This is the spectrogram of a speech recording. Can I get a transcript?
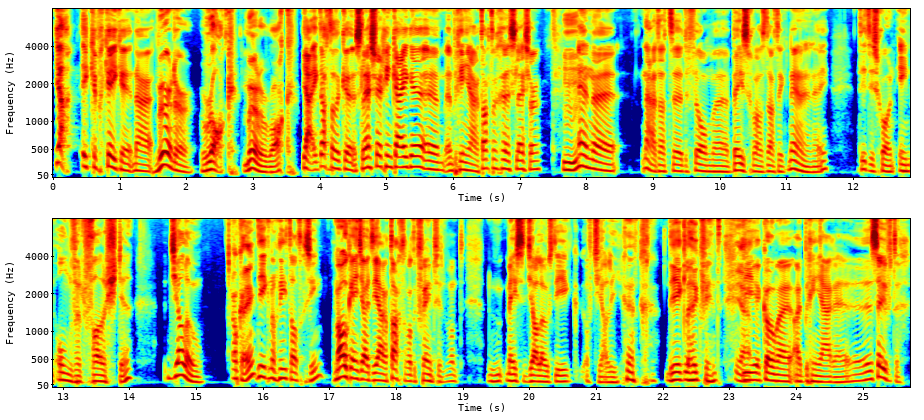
Ja, ik heb gekeken naar Murder Rock. Murder Rock. Ja, ik dacht dat ik een slasher ging kijken. eh, een begin jaren tachtig eh, slasher. Mhm. En eh nadat eh, de film eh, bezig was, dacht ik... Nee, nee, nee. Dit is gewoon een onvervalste Jallo. Oké. Die ik nog niet had gezien. Maar ook eentje uit de jaren tachtig, wat ik vreemd vind. Want de meeste Jallo's die ik... Of Jalli, die ik leuk vind... Ja. die eh, komen uit begin jaren eh, 70.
